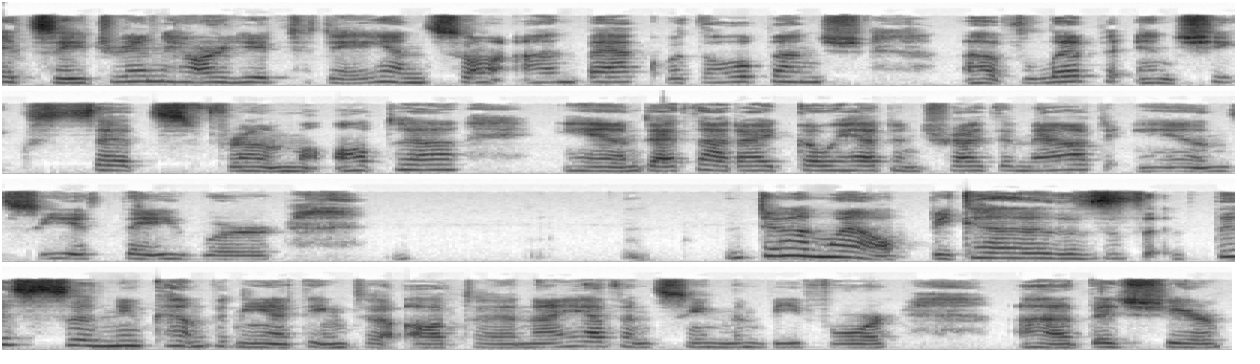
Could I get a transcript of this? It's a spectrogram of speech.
it's Adrienne. How are you today? And so I'm back with a whole bunch of lip and cheek sets from Ulta, and I thought I'd go ahead and try them out and see if they were doing well because this is a new company, I think, to Ulta, and I haven't seen them before uh, this year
